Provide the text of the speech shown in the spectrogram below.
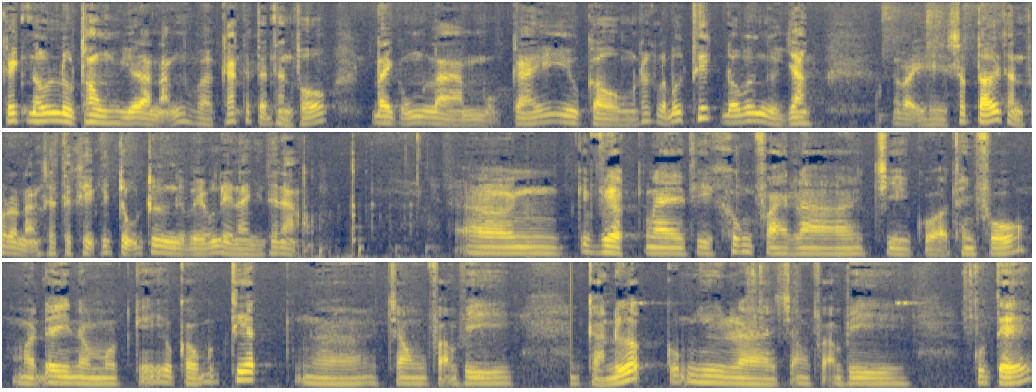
kết nối lưu thông giữa Đà Nẵng và các cái tỉnh thành phố. Đây cũng là một cái yêu cầu rất là bức thiết đối với người dân. Vậy thì sắp tới thành phố Đà Nẵng sẽ thực hiện cái chủ trương về vấn đề này như thế nào? À, cái việc này thì không phải là chỉ của thành phố mà đây là một cái yêu cầu bức thiết uh, trong phạm vi cả nước cũng như là trong phạm vi quốc tế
